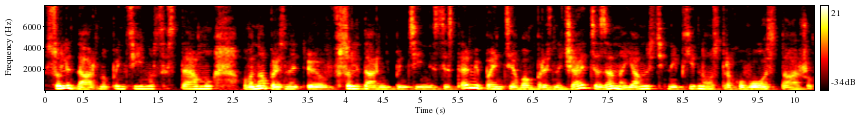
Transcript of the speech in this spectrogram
солідарну пенсійну систему. Вона призна... в солідарній пенсійній системі пенсія вам призначається за наявності необхідного страхового стажу.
